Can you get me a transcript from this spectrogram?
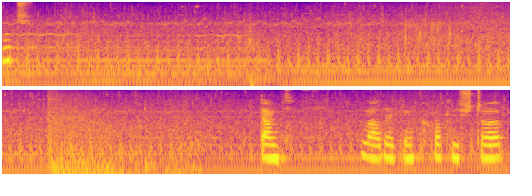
Gut. Verdammt. Warte, den Crocky stirbt.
